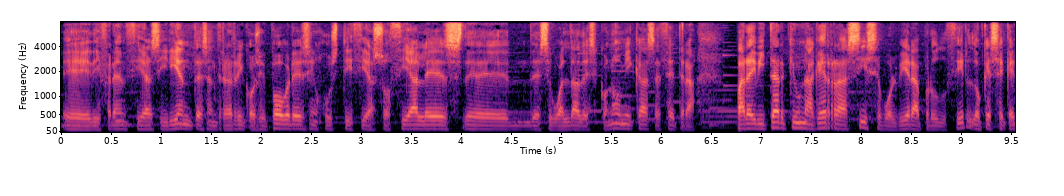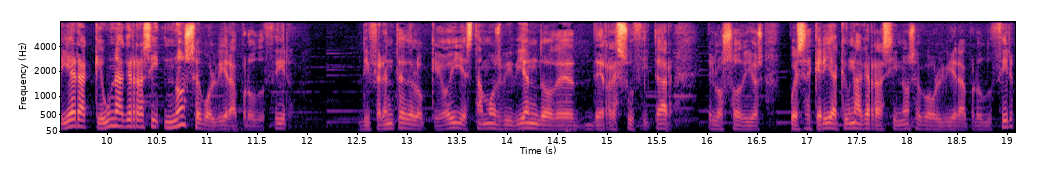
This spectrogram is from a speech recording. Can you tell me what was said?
eh, diferencias hirientes entre ricos y pobres, injusticias sociales, de- desigualdades económicas, etc. Para evitar que una guerra así se volviera a producir, lo que se quería era que una guerra así no se volviera a producir diferente de lo que hoy estamos viviendo, de, de resucitar los odios, pues se quería que una guerra así no se volviera a producir,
